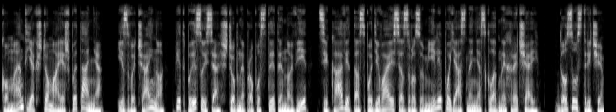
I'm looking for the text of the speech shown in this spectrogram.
комент, якщо маєш питання. І, звичайно, підписуйся, щоб не пропустити нові, цікаві та сподіваюся, зрозумілі пояснення складних речей. До зустрічі!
